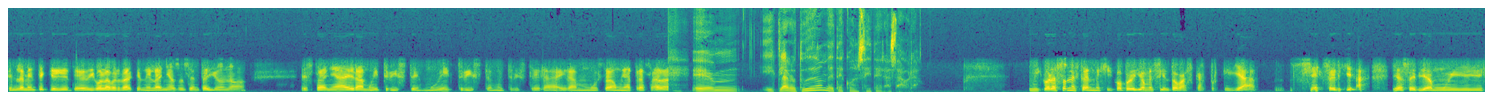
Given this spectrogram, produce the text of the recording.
Simplemente que te digo la verdad que en el año 61 España era muy triste, muy triste, muy triste. Era, era muy, estaba muy atrasada. Em, y claro, ¿tú de dónde te consideras ahora? mi corazón está en México, pero yo me siento vasca porque ya, sería ya sería muy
